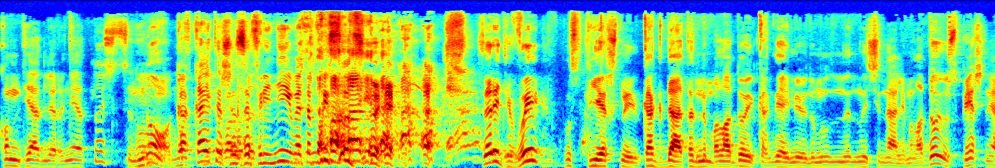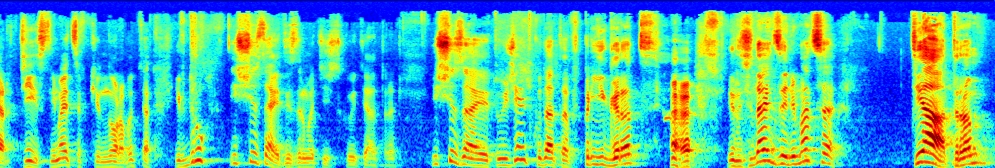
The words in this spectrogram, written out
комнате Адлера не относится, Ну, но ну, какая-то в каком-то- шизофрения в этом присутствует. Смотрите, вы успешный когда-то молодой, когда я имею в виду, начинали, молодой успешный артист, снимается в кино, работает и вдруг исчезает из драматического театра. Исчезает, уезжает куда-то в пригород и начинает заниматься театром,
